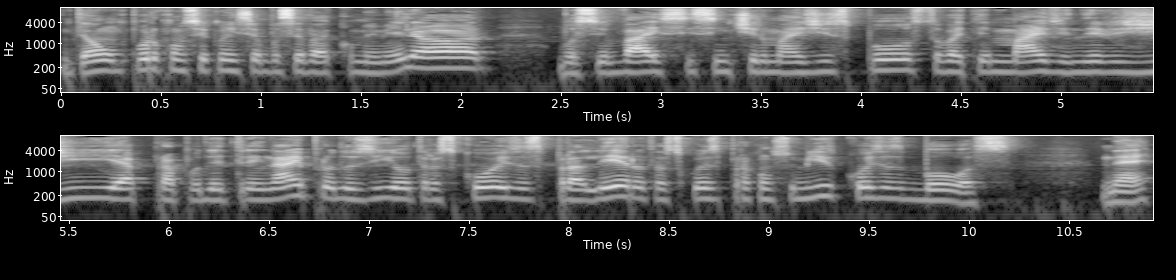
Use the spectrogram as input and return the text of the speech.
Então, por consequência, você vai comer melhor, você vai se sentir mais disposto, vai ter mais energia para poder treinar e produzir outras coisas, para ler outras coisas, para consumir coisas boas, né?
